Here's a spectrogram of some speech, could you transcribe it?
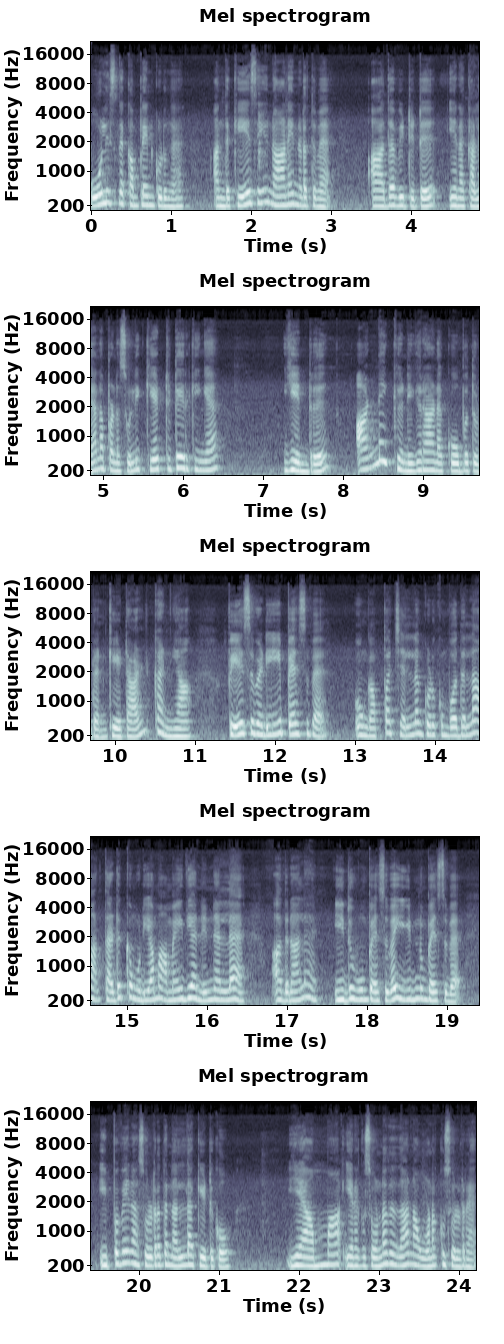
போலீஸில் கம்ப்ளைண்ட் கொடுங்க. அந்த கேஸையும் நானே நடத்துவேன். அதை விட்டுட்டு என்னை கல்யாணம் பண்ண சொல்லி கேட்டுட்டே இருக்கீங்க? என்று அன்னைக்கு நிகரான கோபத்துடன் கேட்டாள் கன்யா. பேசுவடி பேசுவ. உங்கள் அப்பா செல்லம் கொடுக்கும் போதெல்லாம் தடுக்க முடியாமல் அமைதியாக நின்னல்ல. அதனால இதுவும் பேசுவ இன்னும் பேசுவ. இப்போவே நான் சொல்கிறத நல்லா கேட்டுக்கோ. என் அம்மா எனக்கு சொன்னதை தான் நான் உனக்கு சொல்கிறேன்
